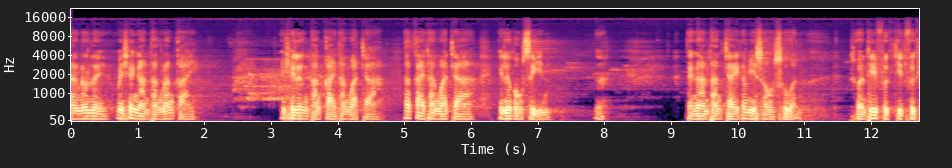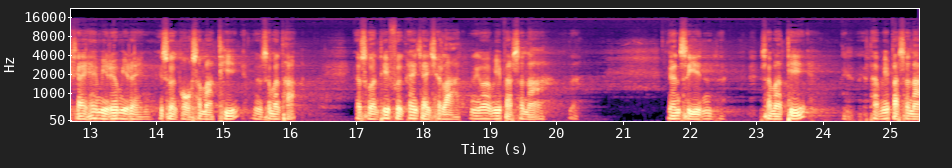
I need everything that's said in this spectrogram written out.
ทั้งนั้นเลย ไม่ใช่งานทางร่างกาย ไม่ใช่เรื่องทางกายทางวาจาถ้ากายทางวาจาเป็นเรื่องของศีลนะแต่งานทางใจก็มีสองส่วน ส่วนที่ฝึกจิตฝึกใจให้มีเรี่ยวมีแรงคือส่วนของสมาธิหรือสมถะ ส่วนที่ฝึกให้ใจฉลาดเรียกว่าวิปัสสนางั้นศีลสมาธิทำวิปัสสนา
